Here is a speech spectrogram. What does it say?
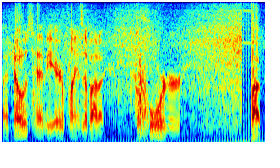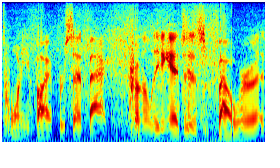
a nose-heavy airplane is about a quarter, about 25% back from the leading edge is about where a,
